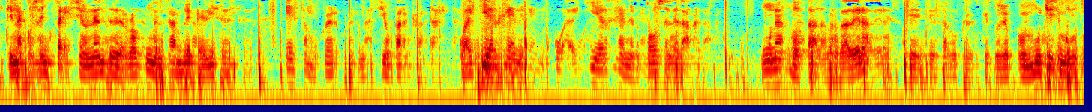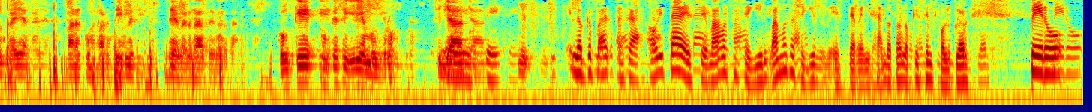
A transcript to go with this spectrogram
y tiene una cosa impresionante de rock, un ensamble que dices, esta mujer nació para cantar, cualquier género, cualquier género, todo se le daba una dotada verdadera, que es algo que, pues yo con muchísimo gusto traía para compartirles de verdad, de verdad. ¿Con qué, con qué seguiríamos, bro? Si ya, este, lo que pasa, o sea, ahorita este vamos a seguir, vamos a seguir este revisando todo lo que es el folclore, Pero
